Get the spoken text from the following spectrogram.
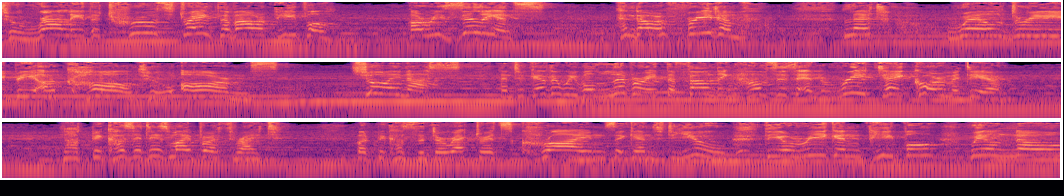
to rally the true strength of our people, our resilience, and our freedom. Let Weldry be a call to arms. Join us, and together we will liberate the founding houses and retake Coromodir. Not because it is my birthright but because the Directorate's crimes against you, the Aurigan people, will no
